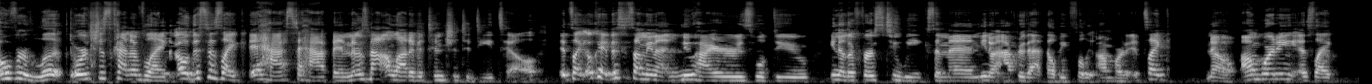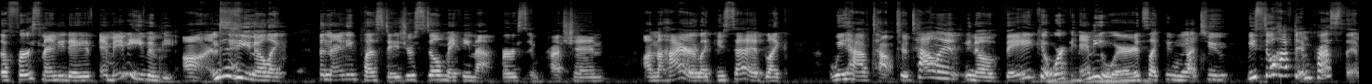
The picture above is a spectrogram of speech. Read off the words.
overlooked or it's just kind of like oh this is like it has to happen. There's not a lot of attention to detail. It's like okay this is something that new hires will do you know the first two weeks and then you know after that they'll be fully onboarded. It's like no onboarding is like the first 90 days and maybe even beyond you know like the 90 plus days you're still making that first impression on the hire. Like you said like we have top tier talent you know they could work anywhere. It's like we want to we still have to impress them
